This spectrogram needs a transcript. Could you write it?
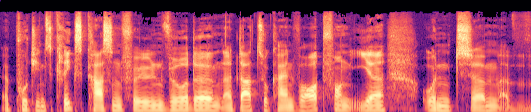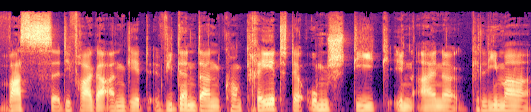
äh, Putins Kriegskassen füllen würde. Äh, dazu kein Wort von ihr. Und ähm, was die Frage angeht, wie denn dann konkret der Umstieg in eine Klima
